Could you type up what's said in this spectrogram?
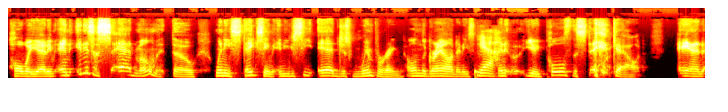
hallway at him, and it is a sad moment though when he stakes him, and you see Ed just whimpering on the ground, and he's yeah, and it, he pulls the stake out, and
